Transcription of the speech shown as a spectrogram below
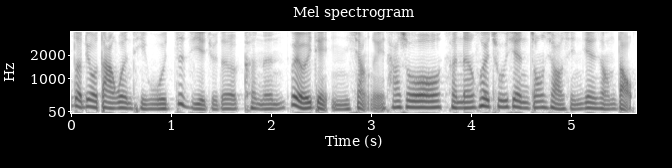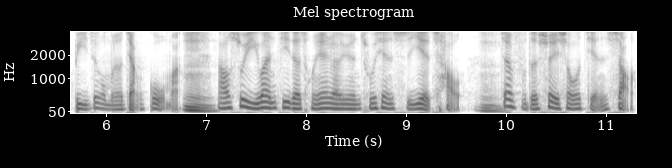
的六大问题，我自己也觉得可能会有一点影响。诶，他说可能会出现中小型建商倒闭，这个我们有讲过嘛？嗯然后数以万计的从业人员出现失业潮，嗯政府的税收减少，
